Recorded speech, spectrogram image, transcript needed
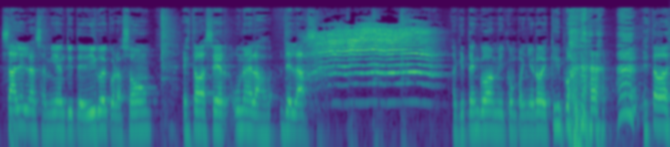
sale el lanzamiento y te digo de corazón, esta va a ser una. De las Aquí tengo a mi compañero de equipo. Esta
